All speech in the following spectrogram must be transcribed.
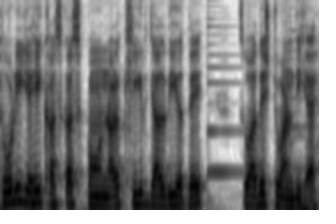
ਥੋੜੀ ਜਿਹੀ ਖਸਖਸ ਪਾਉਣ ਨਾਲ ਖੀਰ ਜਲਦੀ ਅਤੇ ਸਵਾਦਿਸ਼ਟ ਬਣਦੀ ਹੈ।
